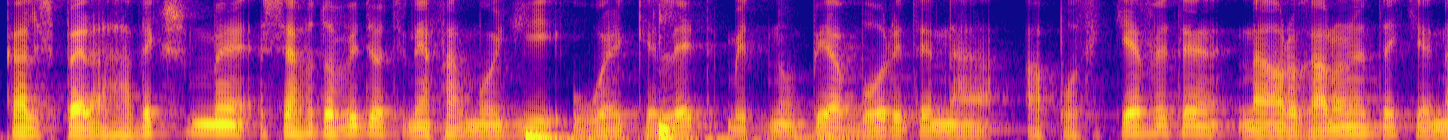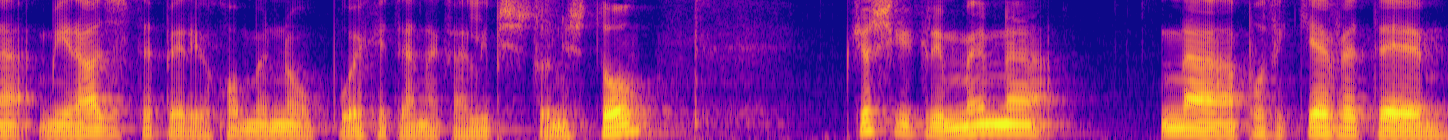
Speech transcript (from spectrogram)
Καλησπέρα. Θα δείξουμε σε αυτό το βίντεο την εφαρμογή Wakelet με την οποία μπορείτε να αποθηκεύετε, να οργανώνετε και να μοιράζεστε περιεχόμενο που έχετε ανακαλύψει στον ιστό. Πιο συγκεκριμένα να αποθηκεύετε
